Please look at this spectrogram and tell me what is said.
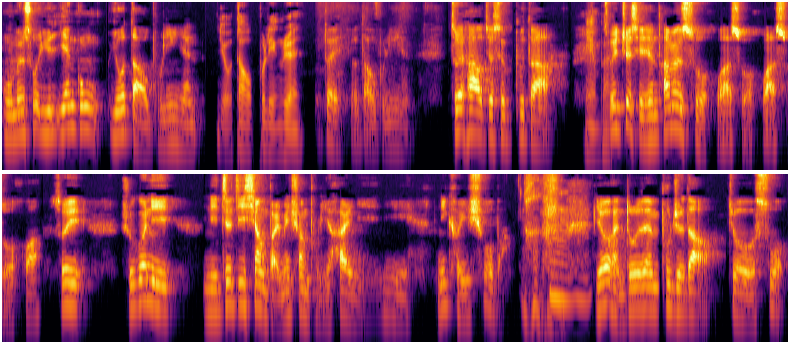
我们说练功有道不灵人，有道不灵人，对，有道不灵人，最好就是不打。明白所？以这些人他们说话说话说话，所以如果你你自己想摆明上不厉害，你你你可以说吧。嗯，有很多人不知道就说，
